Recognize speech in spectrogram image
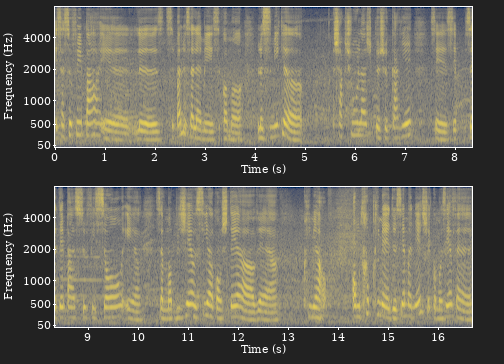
et ça ne suffit pas. Euh, c'est pas le salaire, mais c'est comme euh, le SMIC. Euh, chaque jour là, que je gagnais, c'était pas suffisant et ça m'obligeait aussi, quand j'étais vers première entre première et deuxième année, j'ai commencé à faire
